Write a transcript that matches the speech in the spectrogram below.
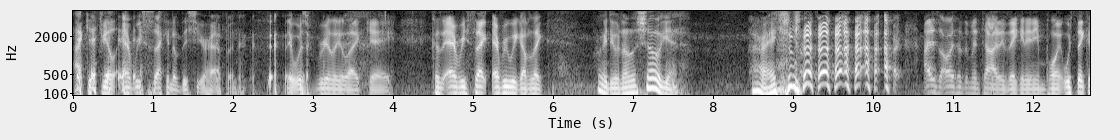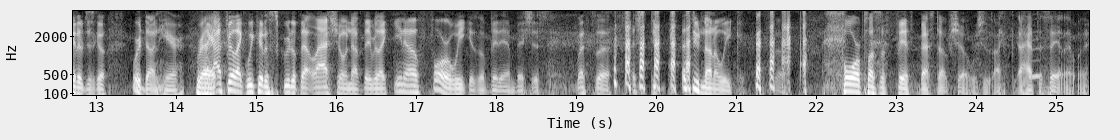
I could feel every second of this year happen. It was really like a, because every sec, every week I was like, we're gonna do another show again. All right. I just always had the mentality they could at any point, which they could have just go, we're done here. Right. Like, I feel like we could have screwed up that last show enough. They'd be like, you know, four a week is a bit ambitious. Let's uh, let's do let's do none a week. So, four plus a fifth best of show, which is I, I have to say it that way.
